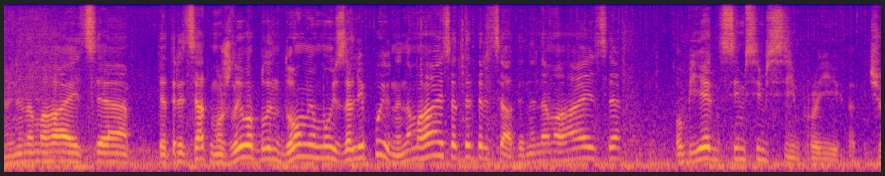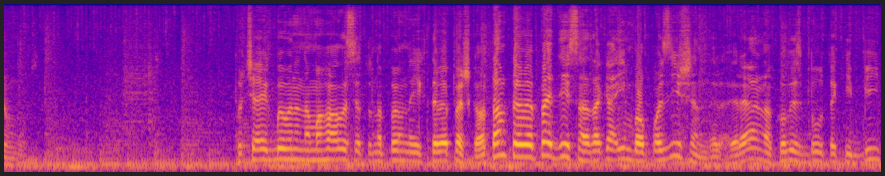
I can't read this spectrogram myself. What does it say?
Ну і не намагається Т-30, можливо, блиндом йому і заліпив. Не намагається Т-30, не намагається об'єкт 777 проїхати чомусь. Хоча якби вони намагалися, то напевно їх ТВПшка. А там ТВП дійсно така імба позішн. Реально, колись був такий бій,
